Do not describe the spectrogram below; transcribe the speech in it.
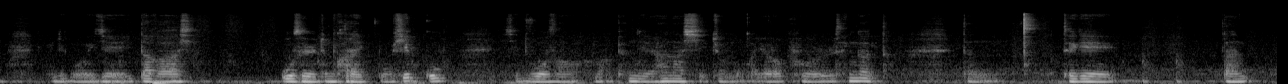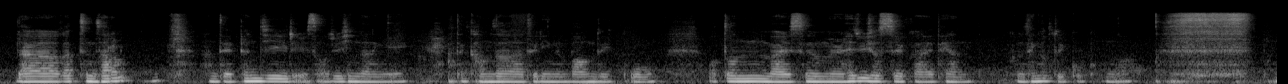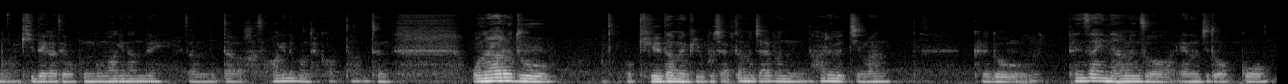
그리고 이제 이따가 시- 옷을 좀 갈아입고 씻고 이제 누워서 아마 편지를 하나씩 좀 뭔가 열어볼 생각이다. 일단 되게 난 나 같은 사람한테 편지를 써주신다는 게 일단 감사드리는 마음도 있고 어떤 말씀을 해주셨을까에 대한 그런 생각도 있고 뭔가 뭔가 기대가 되고 궁금하긴 한데 일단 이따가 가서 확인해보면 될 것 같다. 아무튼 오늘 하루도 뭐 길다면 길고 짧다면 짧은 하루였지만 그래도 팬사인회 하면서 에너지도 얻고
